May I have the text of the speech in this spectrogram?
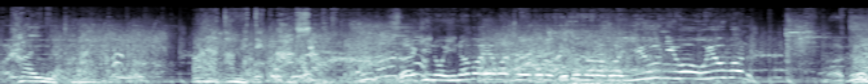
甲斐のトライ改めて感謝。を先の稲葉山城でのことならば言うには及ばぬ。なかな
